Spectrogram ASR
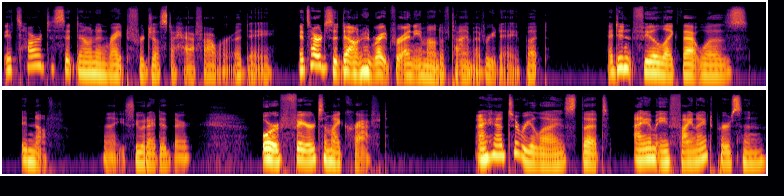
It's hard to sit down and write for just a half hour a day. It's hard to sit down and write for any amount of time every day, but I didn't feel like that was enough. Uh, you see what I did there? Or fair to my craft. I had to realize that I am a finite person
